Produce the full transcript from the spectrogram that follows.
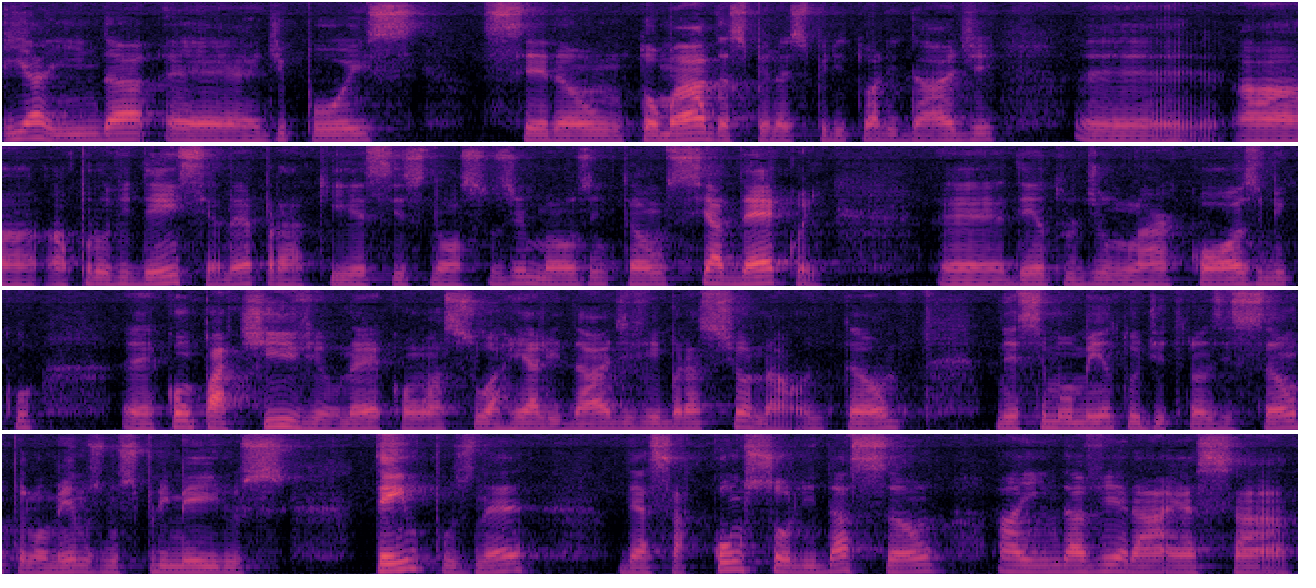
e ainda é, depois serão tomadas pela espiritualidade é, a, a, providência né? para que esses nossos irmãos então se adequem é, dentro de um lar cósmico é, compatível né? com a sua realidade vibracional. Então, nesse momento de transição, pelo menos nos primeiros tempos né, dessa consolidação, ainda haverá essa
